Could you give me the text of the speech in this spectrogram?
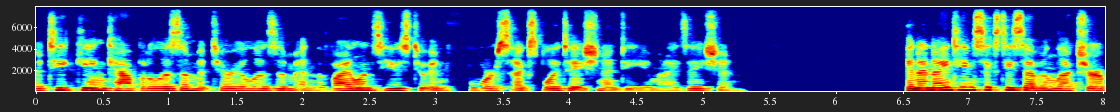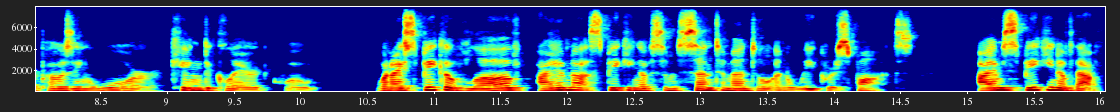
critiquing capitalism, materialism, and the violence used to enforce exploitation and dehumanization. In a 1967 lecture opposing war, King declared, quote, When I speak of love, I am not speaking of some sentimental and weak response. I am speaking of that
